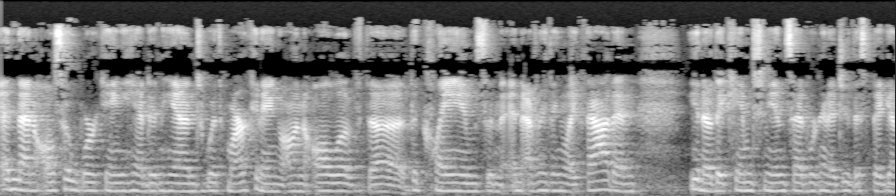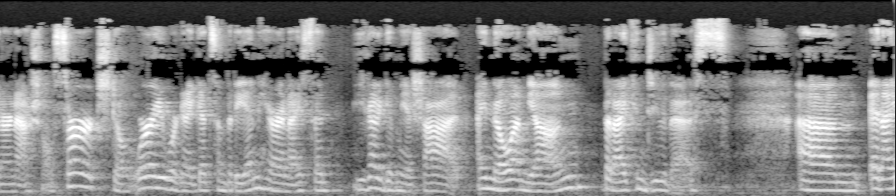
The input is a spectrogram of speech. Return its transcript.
and then also working hand in hand with marketing on all of the the claims and, and everything like that. And you know, they came to me and said, "We're going to do this big international search. Don't worry, we're going to get somebody in here." And I said, "You got to give me a shot. I know I'm young, but I can do this." Um, and I,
